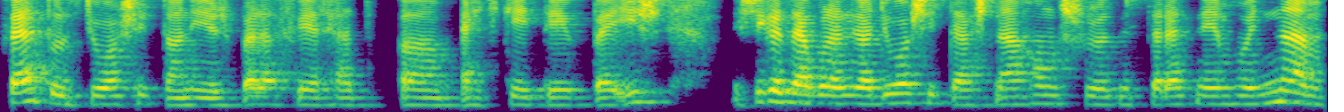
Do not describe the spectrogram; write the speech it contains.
fel tudsz gyorsítani, és beleférhet egy-két évbe is, és igazából ennél a gyorsításnál hangsúlyozni szeretném, hogy nem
